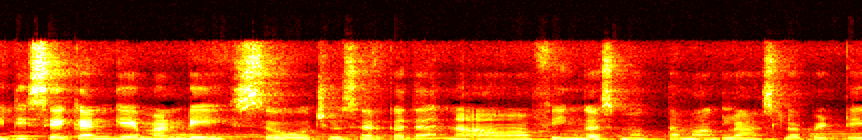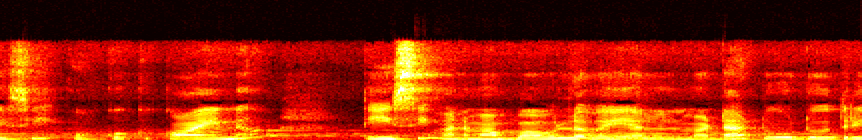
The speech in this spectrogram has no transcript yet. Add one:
ఇది సెకండ్ గేమ్ అండి. సో చూసారు కదా నా ఫింగర్స్ మొత్తం ఆ గ్లాస్లో పెట్టేసి ఒక్కొక్క కాయిన్ తీసి మనం ఆ బౌల్లో వేయాలన్నమాట. టూ టూ త్రీ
